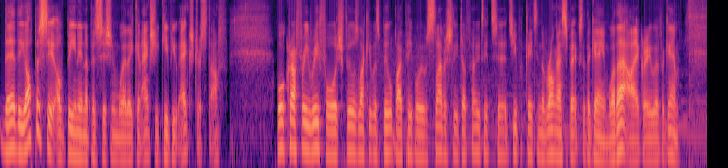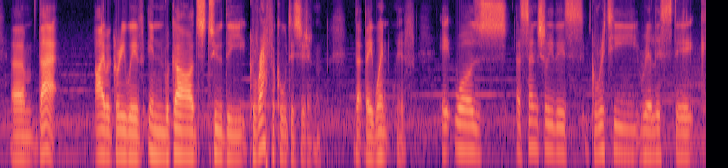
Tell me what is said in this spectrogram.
they're the opposite of being in a position where they can actually give you extra stuff. Warcraft 3 Reforged feels like it was built by people who were slavishly devoted to duplicating the wrong aspects of the game. Well, that I agree with again. Um, that I agree with in regards to the graphical decision that they went with. It was essentially this gritty, realistic,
